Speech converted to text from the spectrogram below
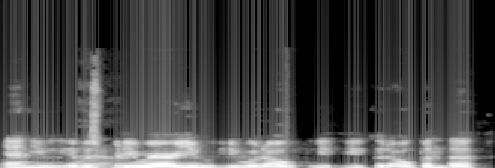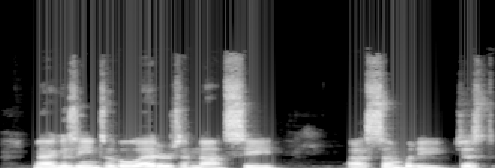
And you, it was yeah. pretty rare you you would op- you could open the magazine to the letters and not see uh, somebody just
